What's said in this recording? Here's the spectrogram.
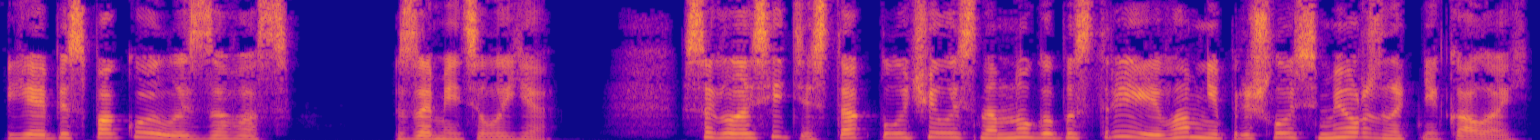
«Я беспокоилась за вас», — заметила я. Согласитесь, так получилось намного быстрее, и вам не пришлось мерзнуть, Николай.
